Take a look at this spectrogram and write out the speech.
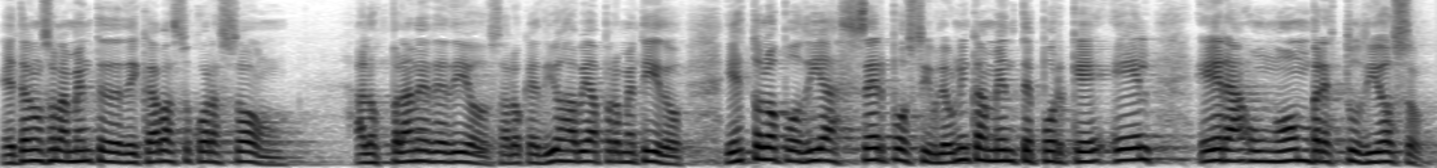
Edras no solamente dedicaba su corazón a los planes de Dios, a lo que Dios había prometido. Y esto lo podía ser posible únicamente porque él era un hombre estudioso.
